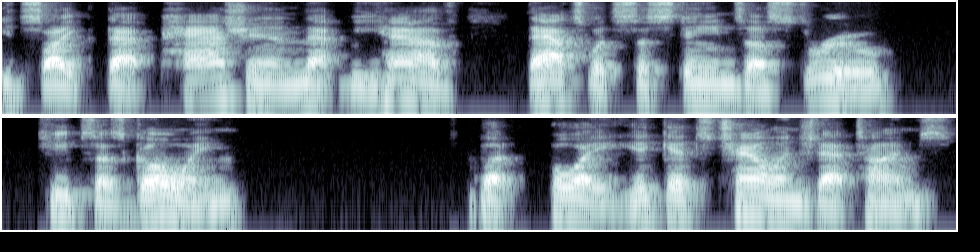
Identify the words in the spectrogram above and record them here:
it's like that passion that we have that's what sustains us through keeps us going. But boy it gets challenged at times.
